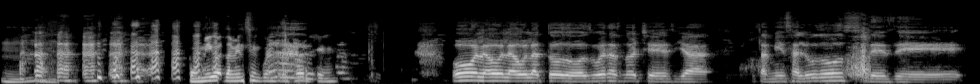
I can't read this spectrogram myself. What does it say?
Mm. Conmigo también se encuentra Jorge. Hola, hola, hola a todos. Buenas noches. Ya también saludos desde,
